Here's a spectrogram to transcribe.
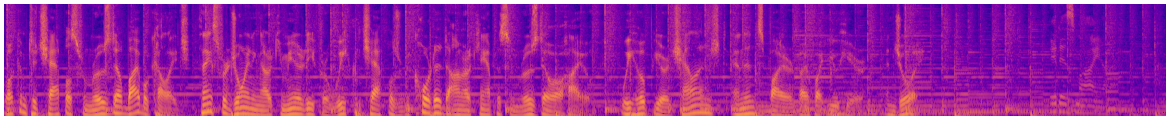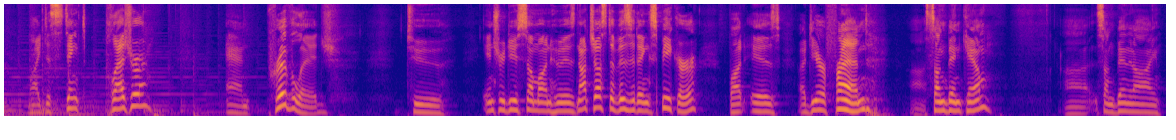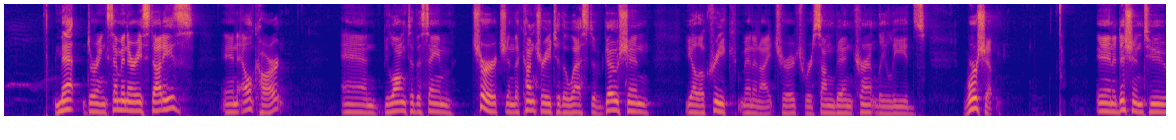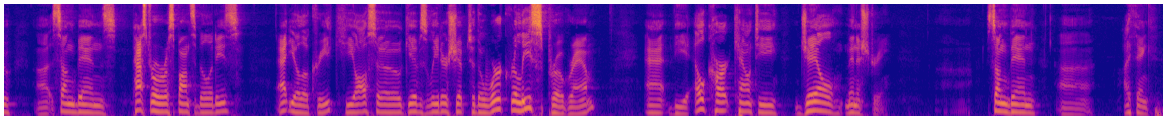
Welcome to Chapels from Rosedale Bible College. Thanks for joining our community for weekly chapels recorded on our campus in Rosedale, Ohio. We hope you are challenged and inspired by what you hear. Enjoy. It is my uh, my distinct pleasure and privilege to introduce someone who is not just a visiting speaker, but is a dear friend, uh, Sung Bin Kim. Uh, Sung Bin and I met during seminary studies in Elkhart and belong to the same church in the country to the west of Goshen, Yellow Creek Mennonite Church, where Sung Bin currently leads worship. In addition to uh, Sung Bin's pastoral responsibilities at Yellow Creek, he also gives leadership to the work release program at the Elkhart County Jail Ministry. Uh, Sung Bin, uh, I think,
